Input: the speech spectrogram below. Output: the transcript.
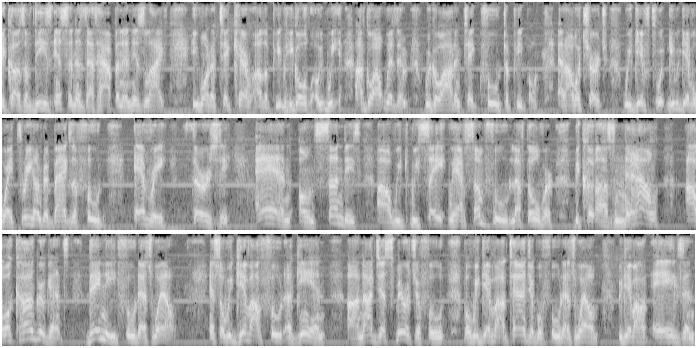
because of these incidents that happened in his life. He want to take care of other people. He go, we, I go out with him. We go out and take food to people at our church. We give, we give away 300 bags of food every Thursday. And on Sundays, uh, we, we say we have some food left over because now our congregants, they need food as well. And so we give out food again, uh, not just spiritual food, but we give out tangible food as well. We give out eggs and,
